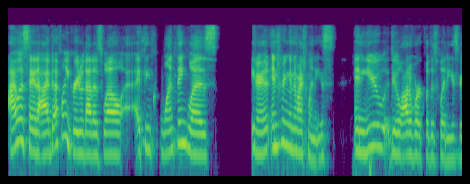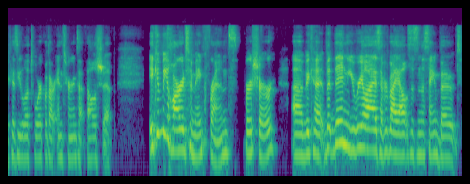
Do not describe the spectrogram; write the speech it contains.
I would say that I've definitely agreed with that as well. I think one thing was, you know, entering into my 20s, and you do a lot of work with the 20s because you love to work with our interns at fellowship it can be hard to make friends for sure uh, because but then you realize everybody else is in the same boat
